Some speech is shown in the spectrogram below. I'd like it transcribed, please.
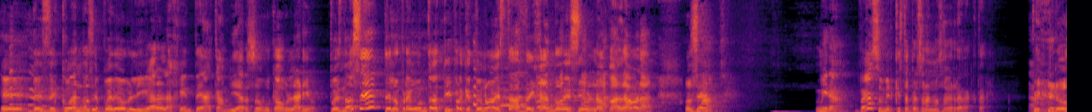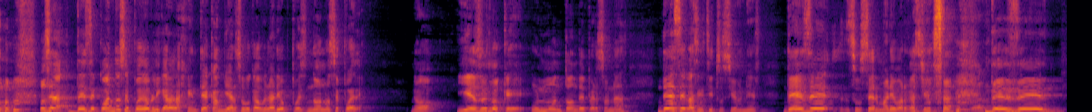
Eh, ¿Desde cuándo se puede obligar a la gente a cambiar su vocabulario? Pues no sé, te lo pregunto a ti porque tú no me estás dejando decir una palabra. O sea, mira, voy a asumir que esta persona no sabe redactar. Ajá. Pero, o sea, ¿desde cuándo se puede obligar a la gente a cambiar su vocabulario? Pues no, no se puede. ¿No? Y eso es lo que un montón de personas, desde las instituciones, desde su ser Mario Vargas Llosa, desde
